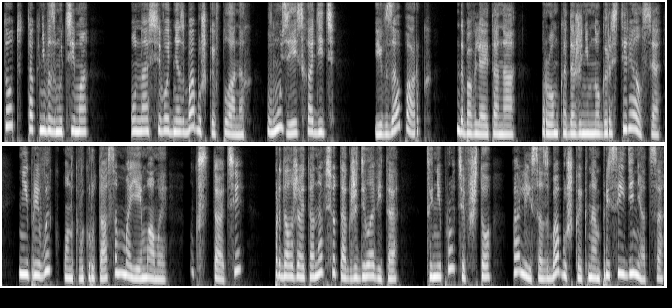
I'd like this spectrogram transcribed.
Тот так невозмутимо. «У нас сегодня с бабушкой в планах в музей сходить». «И в зоопарк», добавляет она. Ромка даже немного растерялся. Не привык он к выкрутасам моей мамы. «Кстати», продолжает она все так же деловито, «ты не против, что Алиса с бабушкой к нам присоединятся?»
